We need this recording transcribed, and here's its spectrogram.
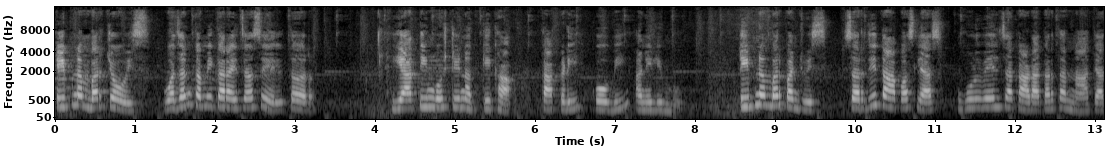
टीप नंबर चोवीस. वजन कमी करायचं असेल तर या तीन गोष्टी नक्की खा. काकडी कोबी आणि लिंबू. टीप नंबर पंचवीस. सर्दी ताप असल्यास गुळवेलचा काढा करताना त्यात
